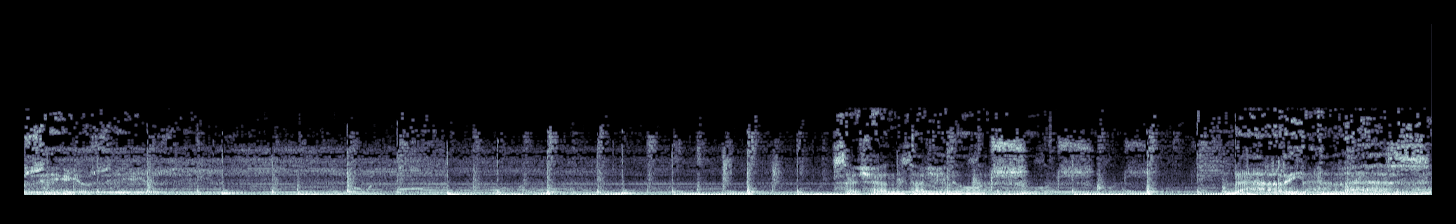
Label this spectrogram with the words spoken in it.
Sant Music. 60 minuts de ritmes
